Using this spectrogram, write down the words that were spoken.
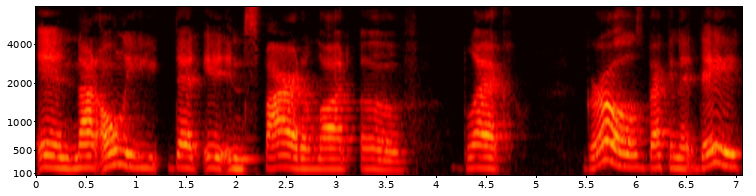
And not only that it inspired a lot of black girls back in that day,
